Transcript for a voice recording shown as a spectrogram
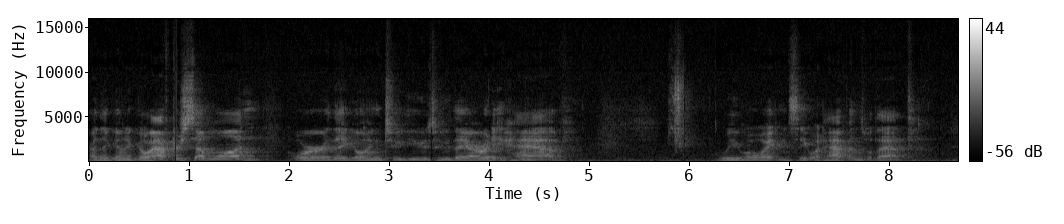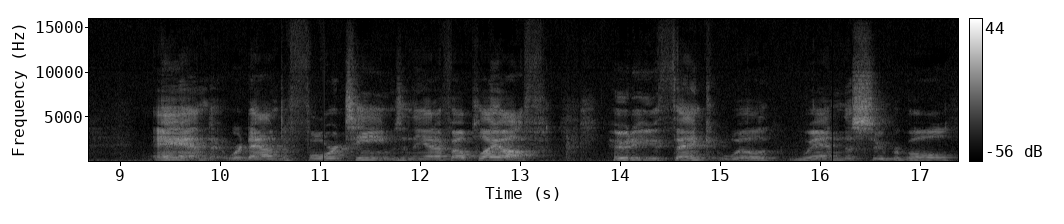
Are they going to go after someone or are they going to use who they already have? We will wait and see what happens with that. And we're down to four teams in the NFL playoff. Who do you think will win the Super Bowl?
